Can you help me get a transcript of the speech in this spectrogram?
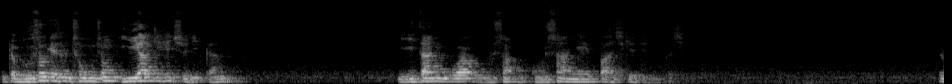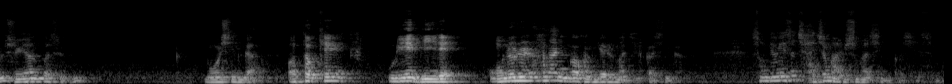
그러니까 무속에서는 종종 이야기해 주니까 이단과 우상, 우상에 빠지게 되는 것입니다. 여러분 중요한 것은 무엇인가? 어떻게 우리의 미래, 오늘을 하나님과 관계를 맺을 것인가? 성경에서 자주 말씀하시는 것이 있습니다.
